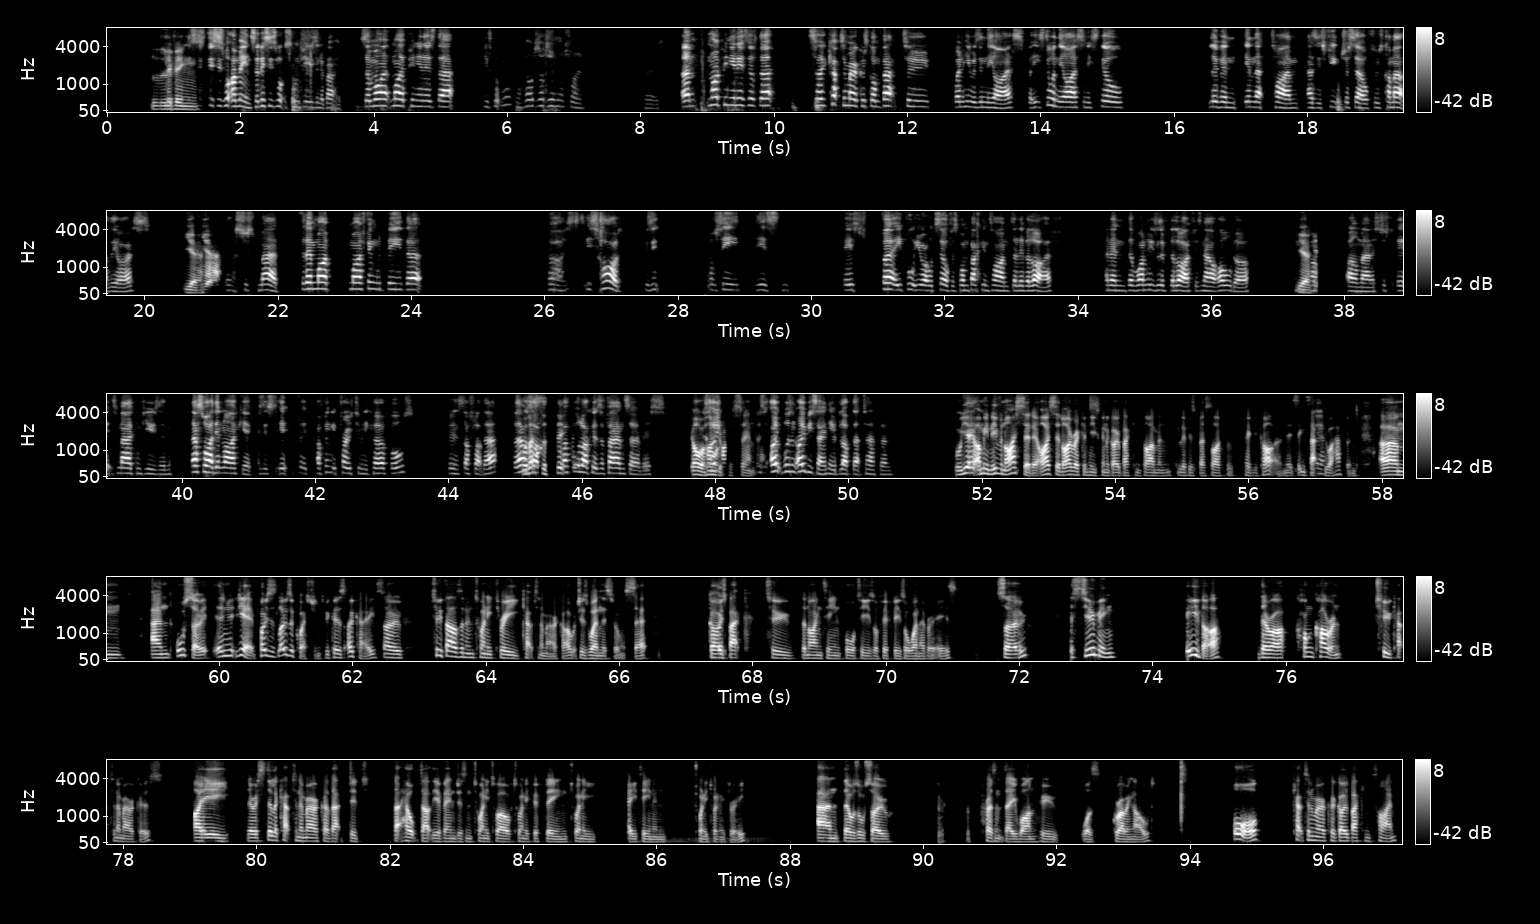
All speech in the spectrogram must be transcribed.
living. This is, this is what I mean. So this is what's confusing about it. So my my opinion is that you've got what the hell did I do on my phone? There it is. Um, my opinion is of that. So Captain America's gone back to when he was in the ice, but he's still in the ice and he's still living in that time as his future self, who's come out of the ice. Yeah. Yeah. That's just mad. So then my my thing would be that oh, it's, it's hard because it obviously his his 30, 40 year old self has gone back in time to live a life, and then the one who's lived the life is now older. Yeah. Oh man, it's just it's mad confusing. That's why I didn't like it because it's it, it. I think it throws too many curveballs doing stuff like that. But that Well, was that's like, the thing. I feel like it was a fan service. Oh, Because 100%. Because I wasn't Obi saying he would love that to happen. Well, yeah, I mean, even I said it. I said I reckon he's going to go back in time and live his best life with Peggy Carter, and it's exactly Yeah. what happened. Um, and also, it, and yeah, it poses loads of questions because okay, so 2023 Captain America, which is when this film is set, goes back to the 1940s or 50s or whenever it is. So, assuming either there are concurrent two Captain Americas, i.e., there is still a Captain America that did that helped out the Avengers in 2012, 2015, 2018, and 2023, and there was also the, the present day one who was growing old, or Captain America go back in time.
